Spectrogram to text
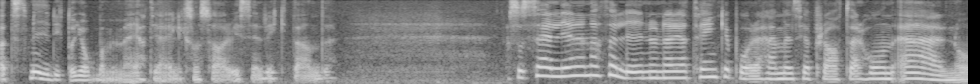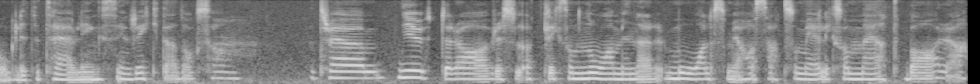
att det är smidigt att jobba med mig, att jag är liksom serviceinriktad. Alltså säljaren Nathalie, nu när jag tänker på det här medan jag pratar, hon är nog lite tävlingsinriktad också. Jag tror jag njuter av att liksom nå mina mål som jag har satt som är liksom mätbara.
